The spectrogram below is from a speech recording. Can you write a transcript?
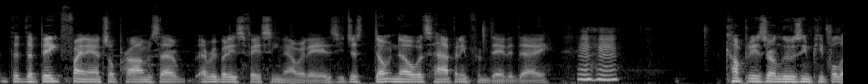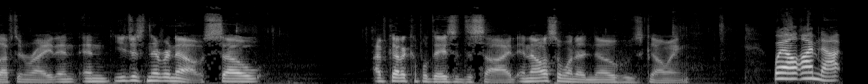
The, the big financial problems that everybody's facing nowadays. You just don't know what's happening from day to day. Mm-hmm. Companies are losing people left and right, and, and you just never know. So I've got a couple days to decide, and I also want to know who's going. Well, I'm not.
